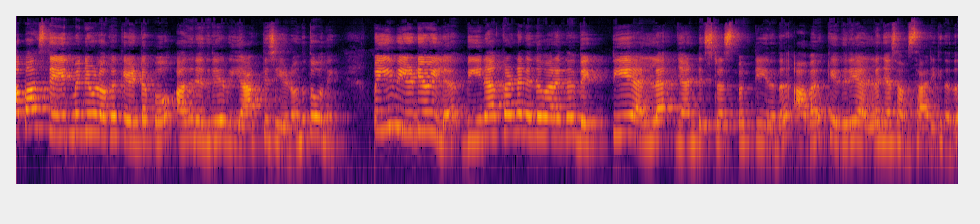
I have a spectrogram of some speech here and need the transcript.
അപ്പൊ ആ സ്റ്റേറ്റ്മെന്റുകളൊക്കെ കേട്ടപ്പോൾ അതിനെതിരെ റിയാക്ട് ചെയ്യണമെന്ന് തോന്നി. അപ്പൊ ഈ വീഡിയോയിൽ ബീനാക്കണ്ണൻ എന്ന് പറയുന്ന വ്യക്തിയെ അല്ല ഞാൻ ഡിസ്റെസ്പെക്ട് ചെയ്യുന്നത് അവർക്കെതിരെ അല്ല ഞാൻ സംസാരിക്കുന്നത്.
